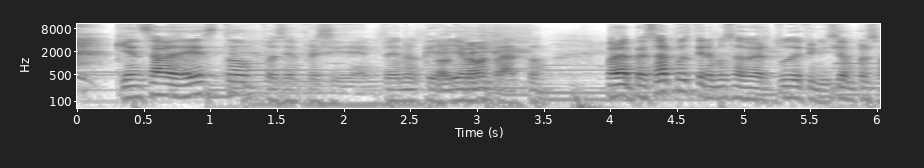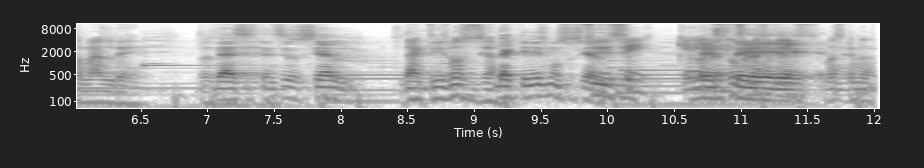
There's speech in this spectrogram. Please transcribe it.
¿quién sabe de esto? Pues el presidente, ¿no? Que ya lleva un rato. Para empezar, pues queremos saber tu definición personal de... pues, De asistencia social, De activismo social. de activismo social. Sí, Sí, sí. que- Lo que tú crees que Este, es, más que nada.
